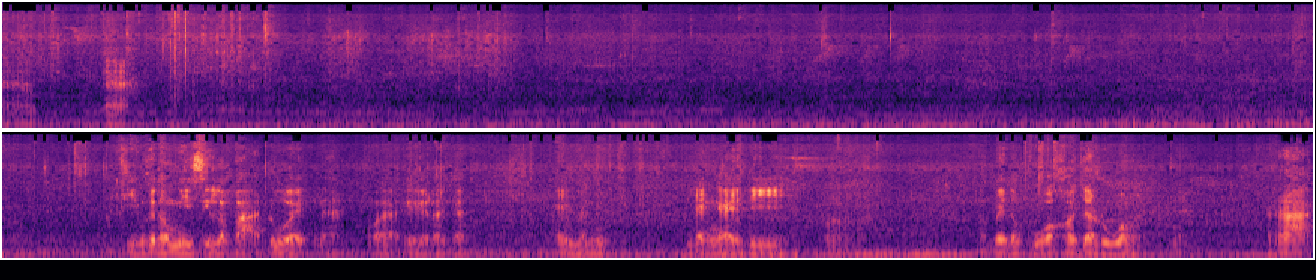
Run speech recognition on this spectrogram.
ครับอะทีมก็ต้องมีศิลปะด้วยนะว่าเออเราจะให้มัน ยังไงดีเราไม่ต้องกลัวเขาจะร่วงราก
